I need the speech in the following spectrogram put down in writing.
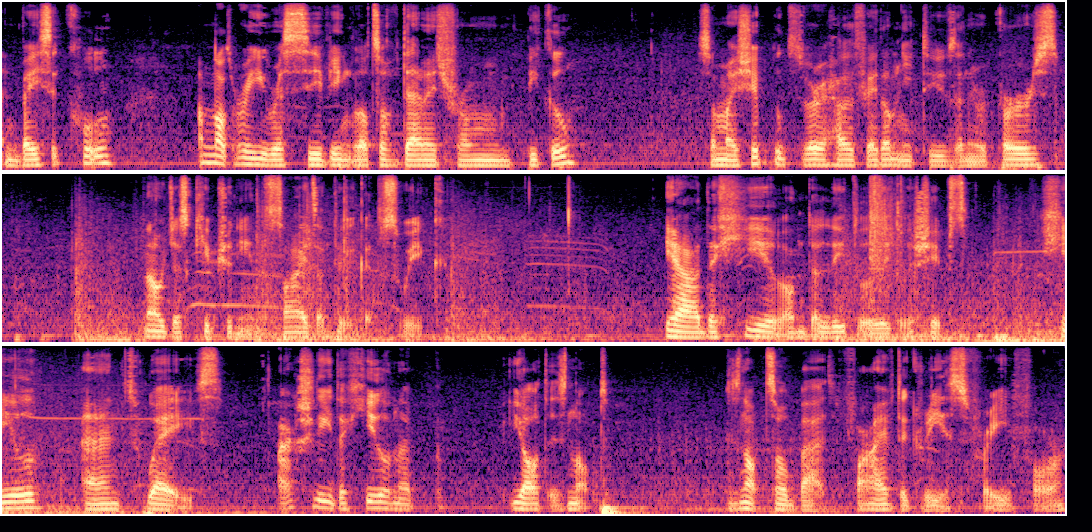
and basic hull, I'm not really receiving lots of damage from pickle. So my ship looks very healthy, I don't need to use any repairs. Now just keep shooting in the sides until it gets weak. Yeah, the heel on the little little ships. Heel and waves. Actually the heel on a yacht is not is not so bad. 5 degrees, 3, 4.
